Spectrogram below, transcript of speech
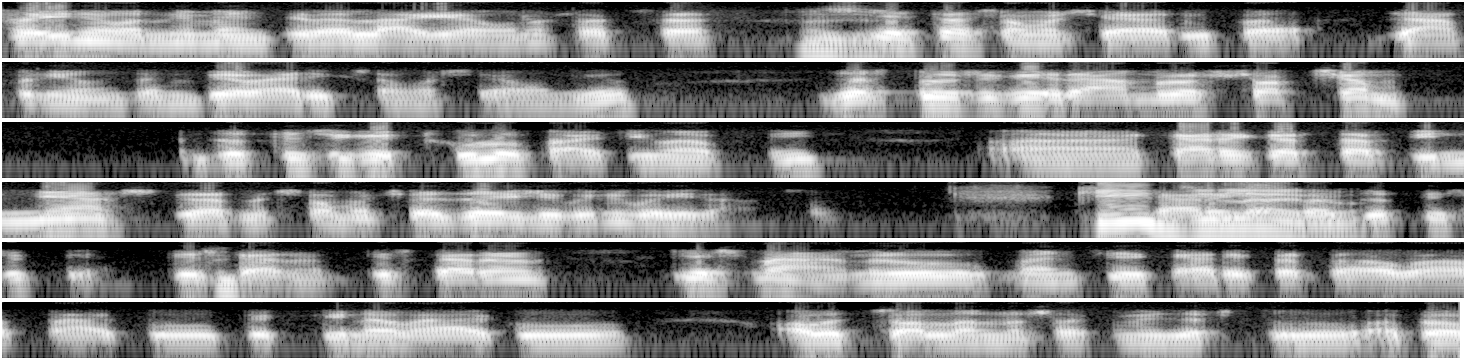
छैन भन्ने मान्छेलाई लागेको हुनसक्छ। यस्ता समस्याहरू त जहाँ पनि हुन्छन् व्यावहारिक समस्या हुने हो। जस्तोसुकै राम्रो सक्षम जतिसुकै ठुलो पार्टीमा पनि कार्यकर्ता विन्यास गर्ने समस्या जहिले पनि भइरहन्छ। जतिसुकै त्यसकारण त्यसकारण यसमा हाम्रो मान्छे कार्यकर्ता अभाव भएको व्यक्ति नभएको अब चल्न नसक्ने जस्तो अथवा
